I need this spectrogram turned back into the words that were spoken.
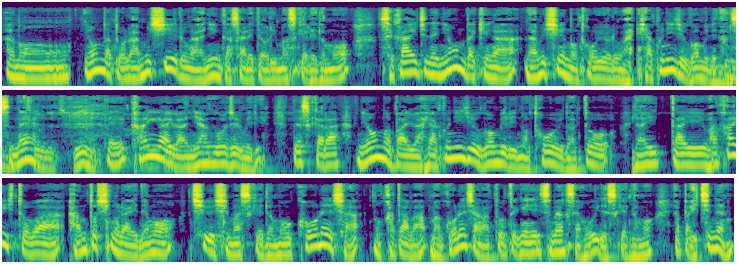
あの、日本だとラミシールが認可されておりますけれども、世界一で日本だけがラミシールの投与量が125ミリなんですね。そうですね。で、海外は250ミリ。ですから、日本の場合は125ミリの投与だと、大体若い人は半年ぐらいでも注意しますけれども、高齢者の方は、まあ高齢者が圧倒的に爪白癬多いですけれども、やっぱ1年、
